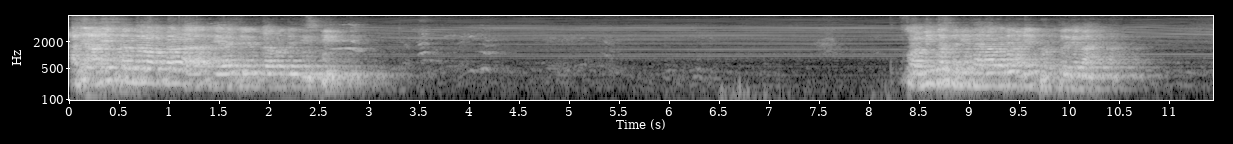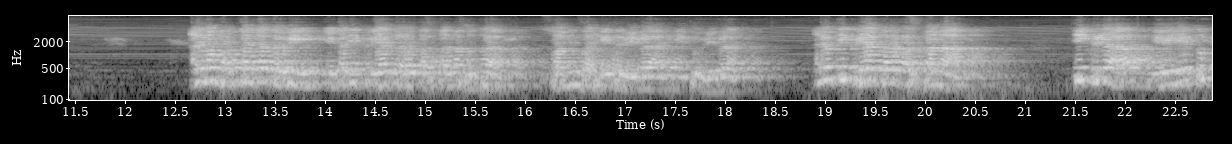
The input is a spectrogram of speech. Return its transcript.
आणि अनेक संदर्भ आपल्याला या चरित्रामध्ये दिसतील. स्वामींच्या सन्निधानामध्ये अनेक भक्त गेला आहे आणि मग भक्तांच्या कवी एखादी क्रिया करत असताना सुद्धा स्वामींचा हेत वेगळा आहे हेतू वेगळा आहे. आणि ती क्रिया करत असताना ती क्रिया निर्हेतुक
